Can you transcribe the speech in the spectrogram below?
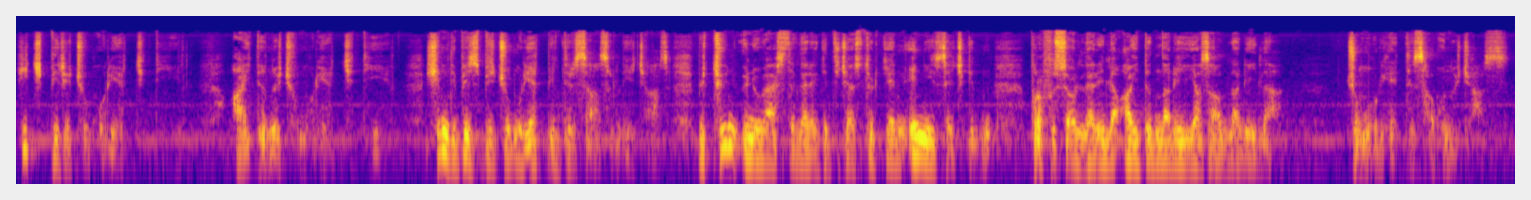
Hiçbiri cumhuriyetçi değil. Aydın'ı cumhuriyetçi değil. Şimdi biz bir cumhuriyet bildirisi hazırlayacağız. Bütün üniversitelere gideceğiz. Türkiye'nin en iyi seçkin profesörleriyle, aydınları, yazarlarıyla cumhuriyeti savunacağız.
